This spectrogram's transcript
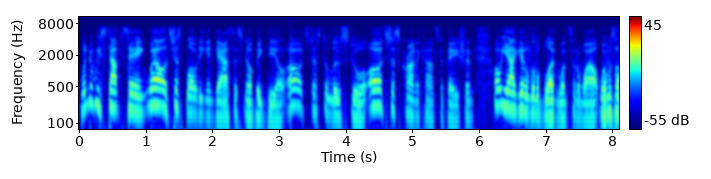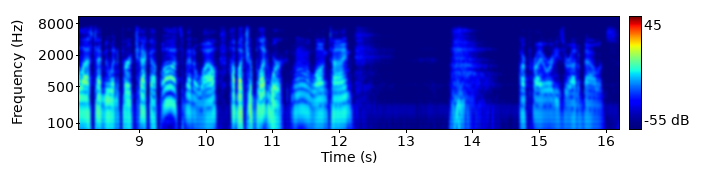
When do we stop saying, well, it's just bloating and gas, it's no big deal. Oh, it's just a loose stool. Oh, it's just chronic constipation. Oh, yeah, I get a little blood once in a while. When was the last time you went in for a checkup? Oh, it's been a while. How about your blood work? Oh, a long time. Our priorities are out of balance.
